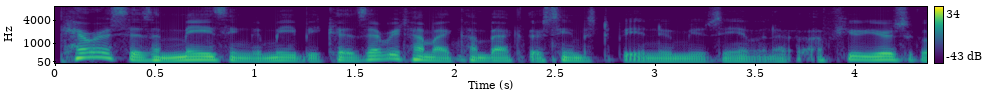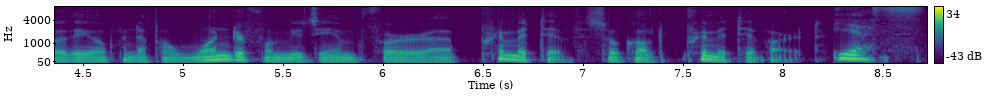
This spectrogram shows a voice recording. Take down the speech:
Paris is amazing to me because every time I come back, there seems to be a new museum. And a, a few years ago, they opened up a wonderful museum for uh, primitive, so-called primitive art. Yes,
